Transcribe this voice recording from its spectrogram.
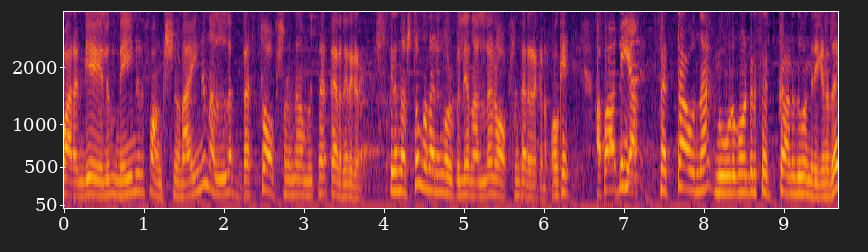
വരന്റെ ആയാലും മെയിൻ ഒരു ഫംഗ്ഷൻ ആണ്. അതിന് നല്ല ബെസ്റ്റ് ഓപ്ഷൻ നമ്മൾ തിരഞ്ഞെടുക്കണം. പിന്നെ നഷ്ടം വന്നാലും കുഴപ്പമില്ല. നല്ലൊരു ഓപ്ഷൻ തിരഞ്ഞെടുക്കണം. ഓക്കെ അപ്പൊ അത് സെറ്റ് ആവുന്ന നൂറ് പൗണ്ട് സെറ്റ് ആണ് ഇത് വന്നിരിക്കുന്നത്.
